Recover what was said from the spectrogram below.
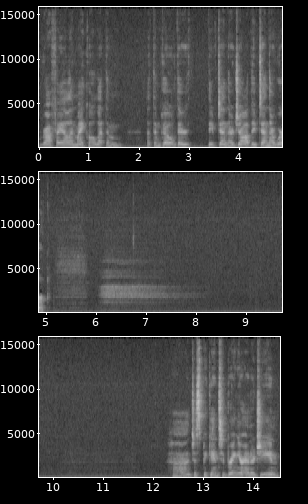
Raphael and Michael, let them let them go. They're They've done their job, they've done their work. Huh, just begin to bring your energy and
